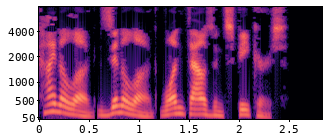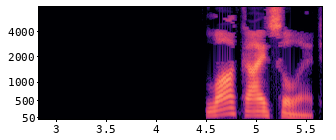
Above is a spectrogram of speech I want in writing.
Khinalug, Zinalug 1000 speakers. Lak isolate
